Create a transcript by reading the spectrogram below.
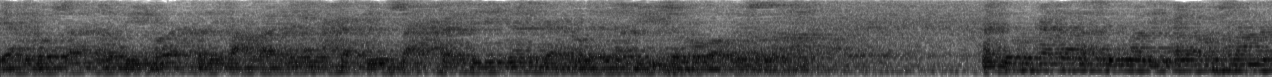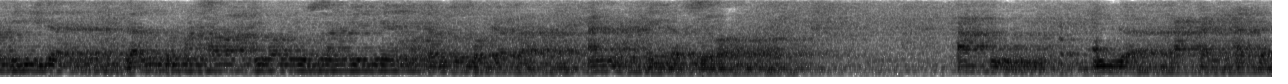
yang dosa lebih berat dari pahalanya akan diusahakan diringankan oleh Nabi Sallallahu Alaihi Wasallam. Dan itu berkata Nasib Malik, kalau aku selamat di Nizan, lalu bermasalah di waktu selanjutnya, maka Rasul berkata, anak indah sirat. Aku juga akan ada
